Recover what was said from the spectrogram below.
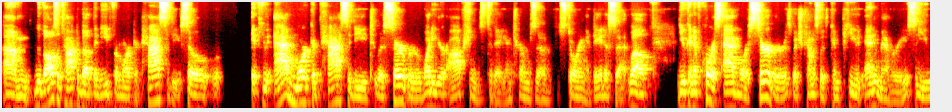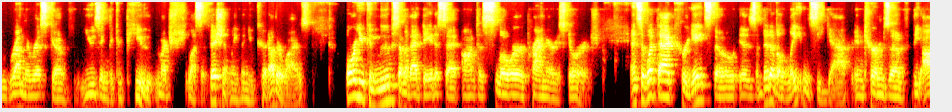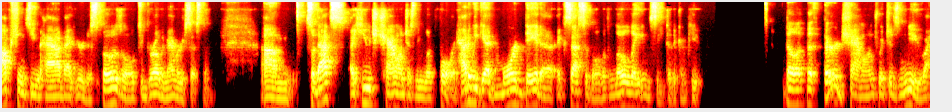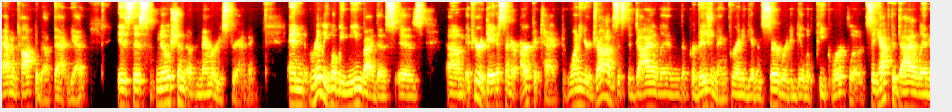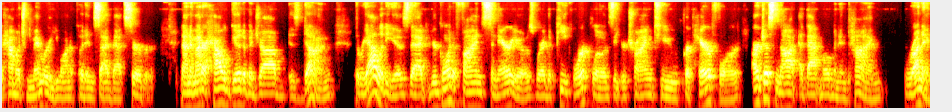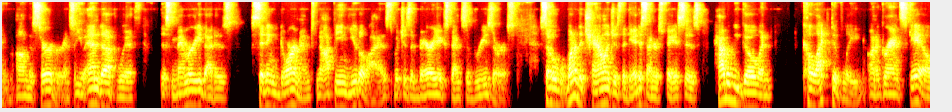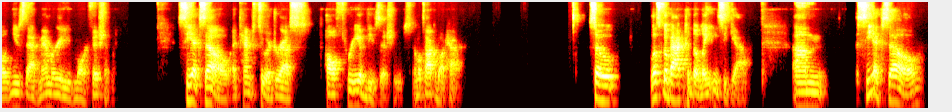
Um, we've also talked about the need for more capacity. So if you add more capacity to a server, what are your options today in terms of storing a data set? Well, you can, of course, add more servers, which comes with compute and memory. So you run the risk of using the compute much less efficiently than you could otherwise. Or you can move some of that data set onto slower primary storage. And so what that creates though is a bit of a latency gap in terms of the options you have at your disposal to grow the memory system. Um, so that's a huge challenge as we look forward. How do we get more data accessible with low latency to the compute? The, the third challenge, which is new, I haven't talked about that yet, is this notion of memory stranding. And really what we mean by this is um, if you're a data center architect, one of your jobs is to dial in the provisioning for any given server to deal with peak workload. So you have to dial in how much memory you want to put inside that server. Now, no matter how good of a job is done, the reality is that you're going to find scenarios where the peak workloads that you're trying to prepare for are just not at that moment in time running on the server. And so you end up with this memory that is sitting dormant, not being utilized, which is a very expensive resource. So one of the challenges the data centers face is how do we go and collectively on a grand scale use that memory more efficiently? CXL attempts to address all three of these issues, and we'll talk about how. So let's go back to the latency gap. Um, CXL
